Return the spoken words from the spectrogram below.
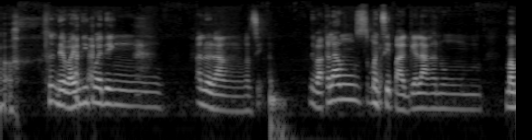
Oo. 'Di ba? Hindi pwedeng ano lang, kasi, 'di ba? Kailangan mong magsipag, kailangan mong mam,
